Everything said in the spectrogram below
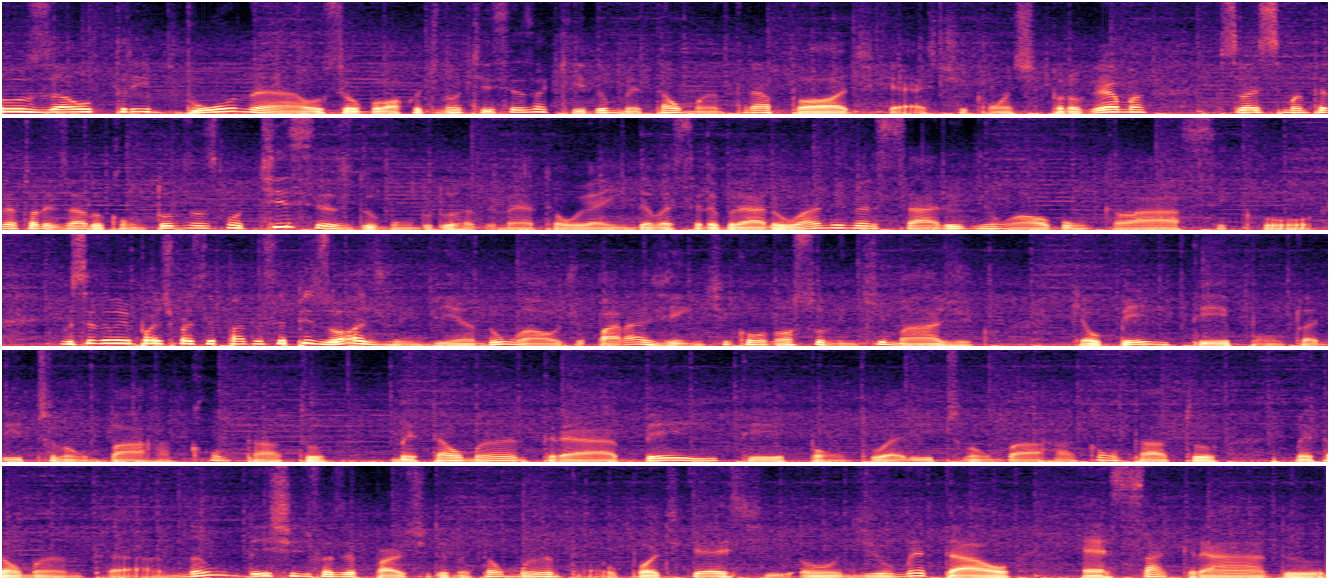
bem-vindos ao Tribuna, o seu bloco de notícias aqui do Metal Mantra Podcast. Com este programa, você vai se manter atualizado com todas as notícias do mundo do heavy metal e ainda vai celebrar o aniversário de um álbum clássico. Você também pode participar desse episódio enviando um áudio para a gente com o nosso link mágico, que é o bit.ly barra contato Metal Mantra, bit.ly barra contato Metal Mantra. Não deixe de fazer parte do Metal Mantra, o podcast onde o metal é sagrado.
